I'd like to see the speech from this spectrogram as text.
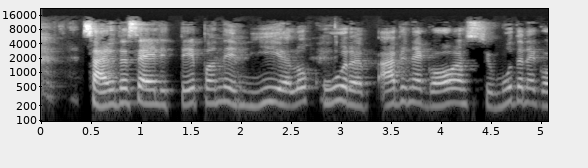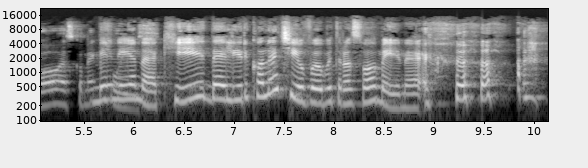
saiu da CLT, pandemia, loucura, abre negócio, muda negócio, como é que foi Menina, que delírio coletivo eu me transformei, né?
